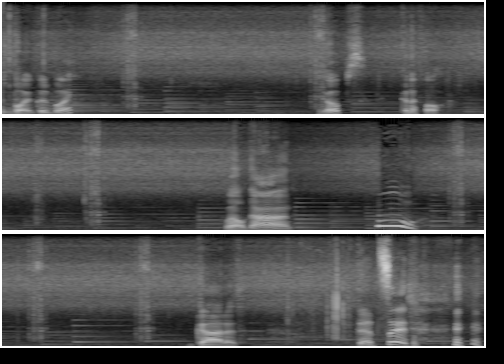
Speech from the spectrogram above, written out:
Good boy, good boy. Oops, gonna fall. Well done. Woo! Got it. That's it.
